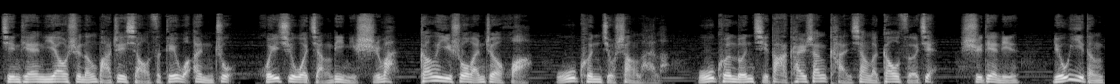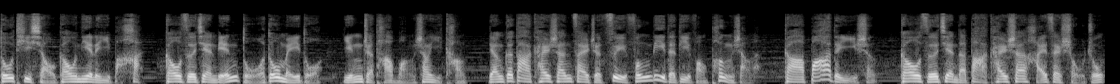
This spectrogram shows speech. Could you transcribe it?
今天你要是能把这小子给我摁住，回去我奖励你十万。”刚一说完这话，吴坤就上来了。吴坤抡起大开山砍向了高泽健，史殿林、刘毅等都替小高捏了一把汗。高泽健连躲都没躲，迎着他往上一扛，两个大开山在这最锋利的地方碰上了，嘎巴的一声，高泽健的大开山还在手中，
